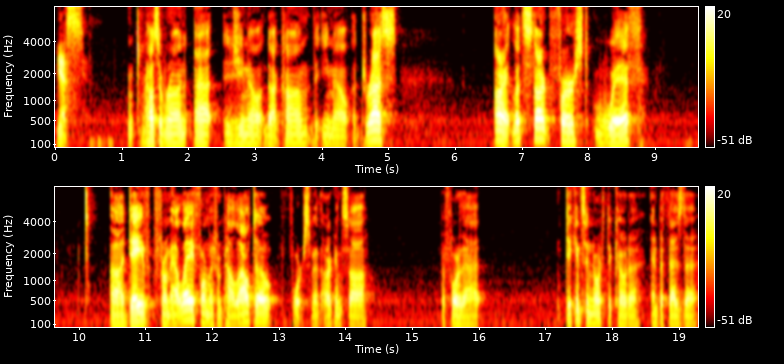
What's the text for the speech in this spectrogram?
Yes. house of run at gmail.com, the email address. All right. Let's start first with uh, Dave from LA, formerly from Palo Alto, Fort Smith, Arkansas. Before that, Dickinson, North Dakota, and Bethesda,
